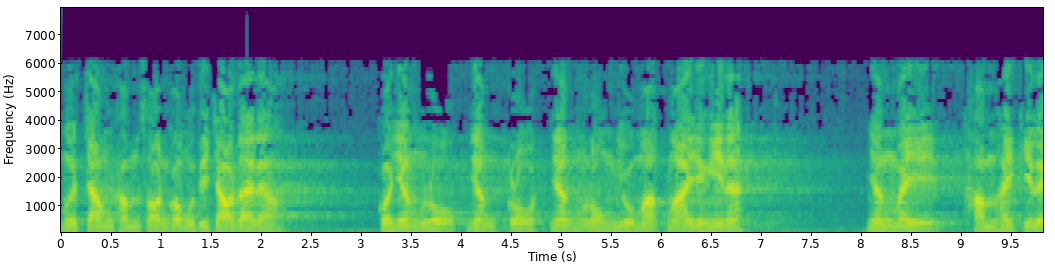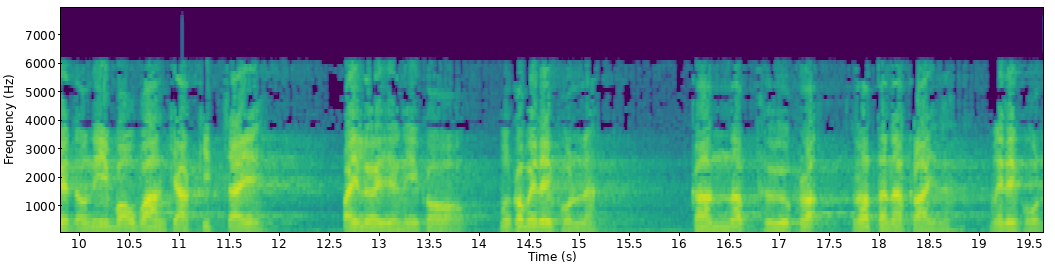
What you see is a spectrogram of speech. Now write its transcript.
เมื่อจำคำสอนของพระพุทธเจ้าได้แล้ว ก็ยังโลภยังโกรธยังหลงอยู่มากมายอย่างนี้นะ ยังไม่ทำให้กิเลสเหล่านี้เบาบางจากจิตใจไปเลยอย่างนี้ก็มันก็ไม่ได้ผลนะการนับถือพระรัตนกรัยนะไม่ได้ผล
